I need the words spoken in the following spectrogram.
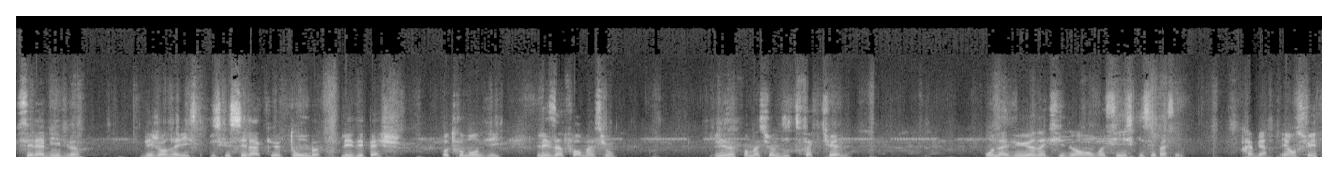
c'est la Bible des journalistes, puisque c'est là que tombent les dépêches, autrement dit, les informations. Les informations dites factuelles. On a vu un accident, voici ce qui s'est passé. Très bien. Et ensuite,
